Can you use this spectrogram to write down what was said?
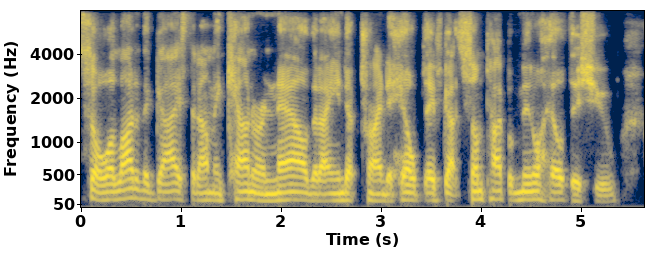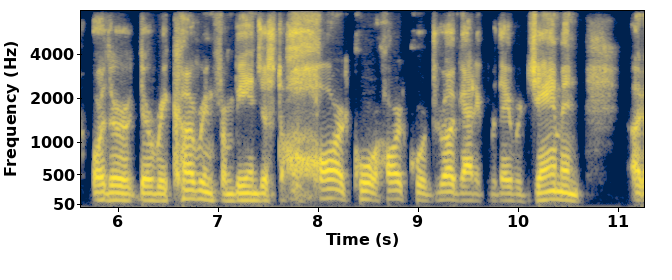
So a lot of the guys that i'm encountering now that i end up trying to help they've got some type of mental health issue or they're they're recovering from being just a hardcore hardcore drug addict where they were jamming uh,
